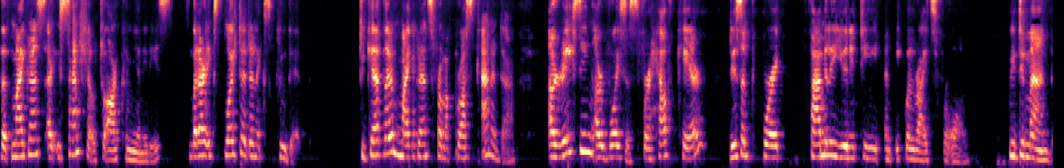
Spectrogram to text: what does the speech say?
that migrants are essential to our communities, but are exploited and excluded. Together, migrants from across Canada are raising our voices for healthcare, decent work, family unity, and equal rights for all. We demand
